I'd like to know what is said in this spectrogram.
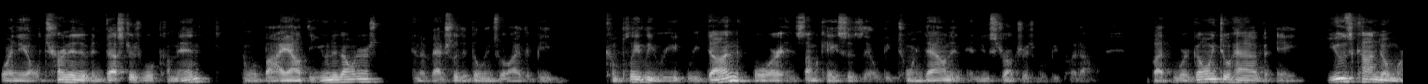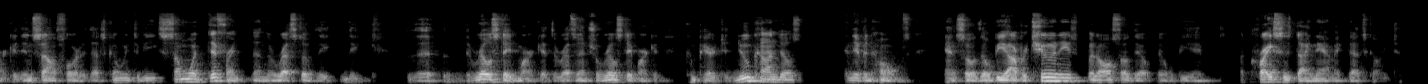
or in the alternative investors will come in and will buy out the unit owners. And eventually the buildings will either be completely re redone, or in some cases, they'll be torn down and, and new structures will be put up. But we're going to have a used condo market in South Florida that's going to be somewhat different than the rest of the, the, the, the real estate market, the residential real estate market, compared to new condos and even homes. And so there'll be opportunities, but also there, there will be a, a crisis dynamic that's going to,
